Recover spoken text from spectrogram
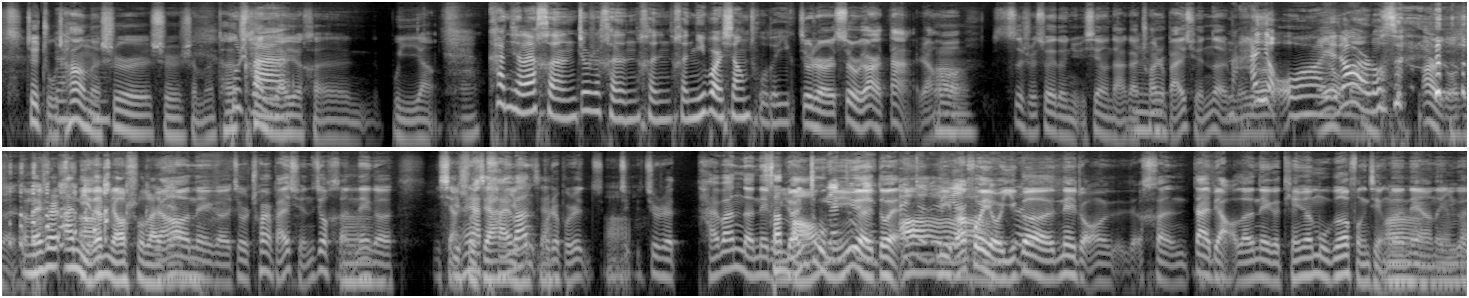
这主唱呢嗯是是什么？他看起来也很不一样，啊，看起来很就是很很很尼泊尔乡土的一个，就是岁数有点大，然后嗯四十岁的女性，大概穿着嗯白裙子，没哪有啊，也就 二十多岁。二十多岁，没事，按你的描述来。然后那个就是穿着白裙子，就很那个，你想一下台湾不是不是啊就就是台湾的那种原住民乐队。里边会有一个那种很代表了那个田园牧歌风情的啊那样的一个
